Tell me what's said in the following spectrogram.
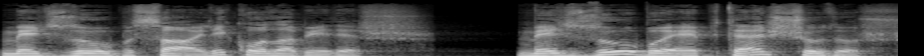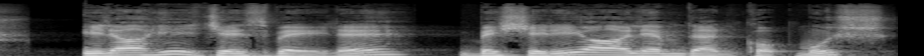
Meczubu salik olabilir. Meczubu epter şudur. İlahi cezbeyle beşeri alemden kopmuş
